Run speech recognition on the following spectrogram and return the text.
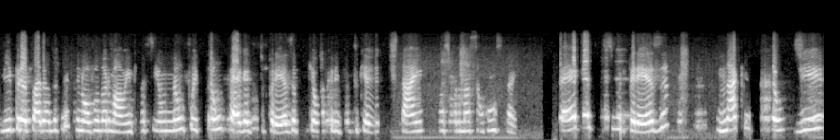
me preparando para esse novo normal. Então, assim, eu não fui tão pega de surpresa, porque eu acredito que a gente está em transformação constante. Pega de surpresa na questão de,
